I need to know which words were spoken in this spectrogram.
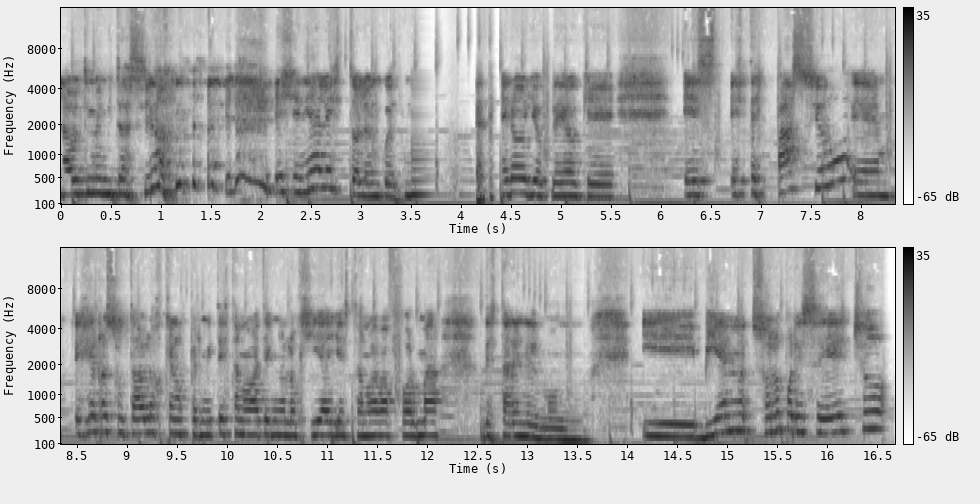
La última invitación. es genial esto, lo encuentro. Pero yo creo que es este espacio eh, es el resultado de los que nos permite esta nueva tecnología y esta nueva forma de estar en el mundo. Y bien, solo por ese hecho,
